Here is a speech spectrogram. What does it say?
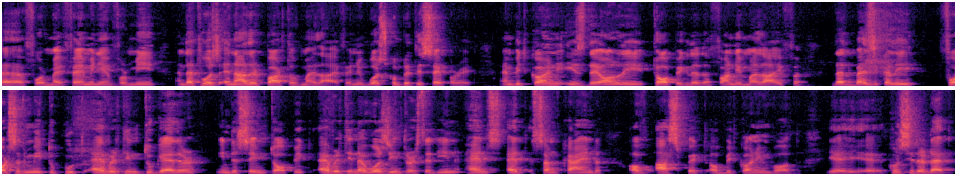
uh, for my family and for me, and that was another part of my life, and it was completely separate. And Bitcoin is the only topic that I found in my life that basically forced me to put everything together in the same topic. Everything I was interested in, hence had some kind of aspect of Bitcoin involved yeah, consider that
